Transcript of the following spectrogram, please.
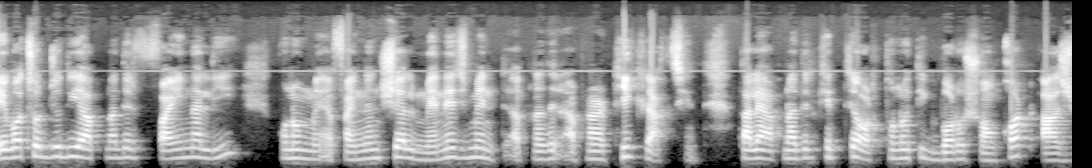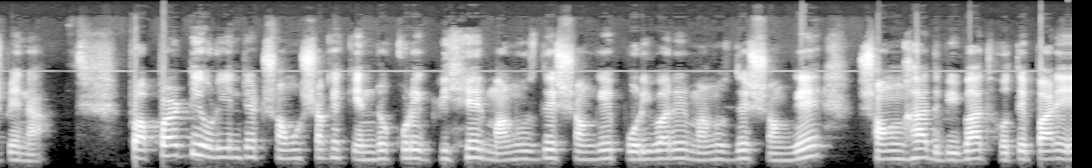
এবছর যদি আপনাদের ফাইনালি কোনো ফাইন্যান্সিয়াল ম্যানেজমেন্ট আপনাদের, আপনারা ঠিক রাখছেন, তাহলে আপনাদের ক্ষেত্রে অর্থনৈতিক বড় সংকট আসবে না। প্রপার্টি ওরিয়েন্টেড সমস্যাকে কেন্দ্র করে গৃহের মানুষদের সঙ্গে, পরিবারের মানুষদের সঙ্গে সংঘাত, বিবাদ হতে পারে।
